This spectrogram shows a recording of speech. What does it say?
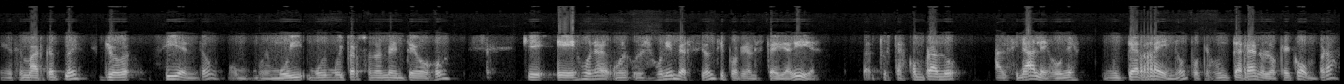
En ese marketplace, yo siento, muy, muy, muy personalmente, ojo, que es una, es una inversión tipo real estate día a día. Tú estás comprando, al final es un, un terreno, porque es un terreno lo que compras,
